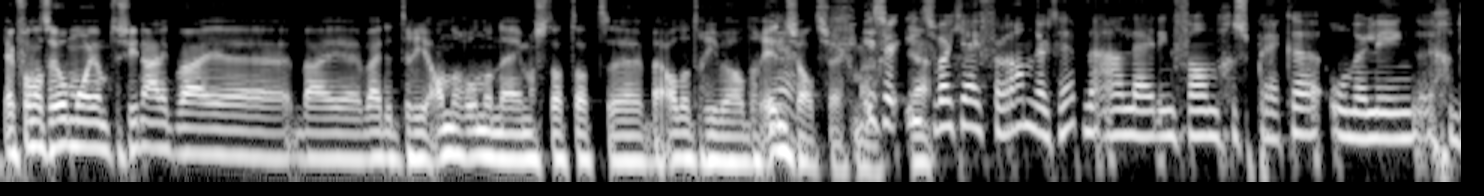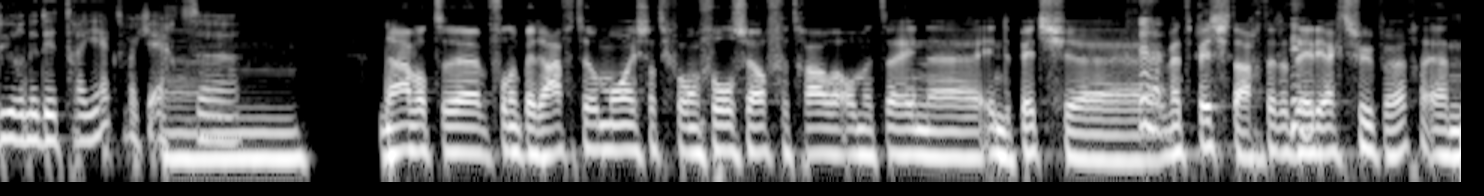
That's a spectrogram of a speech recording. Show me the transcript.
ik vond het heel mooi om te zien eigenlijk bij, uh, bij, bij de drie andere ondernemers, dat dat bij alle drie wel erin ja. zat. Zeg maar. Is er iets ja. wat jij veranderd hebt naar aanleiding van gesprekken onderling gedurende dit traject? Wat je echt. Um... Nou, wat uh, vond ik bij David heel mooi, is dat hij gewoon vol zelfvertrouwen al meteen uh, in de pitch, uh, met de pitch startte. Dat deed hij echt super. En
